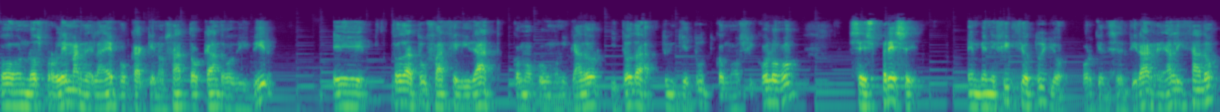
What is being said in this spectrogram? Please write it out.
con los problemas de la época que nos ha tocado vivir, eh, toda tu facilidad como comunicador y toda tu inquietud como psicólogo se exprese en beneficio tuyo porque te sentirás realizado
